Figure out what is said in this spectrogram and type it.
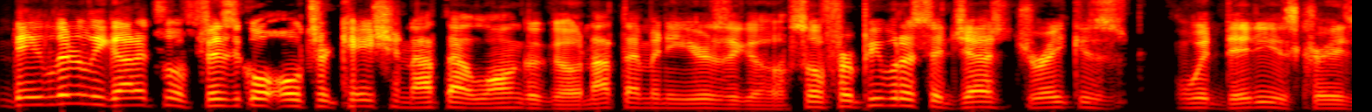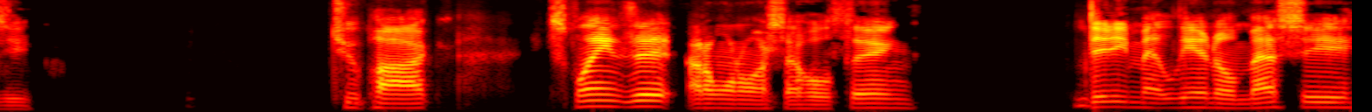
they literally got into a physical altercation not that long ago, not that many years ago. So for people to suggest Drake is with Diddy is crazy. Tupac explains it. I don't want to watch that whole thing. Diddy met Lionel Messi.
